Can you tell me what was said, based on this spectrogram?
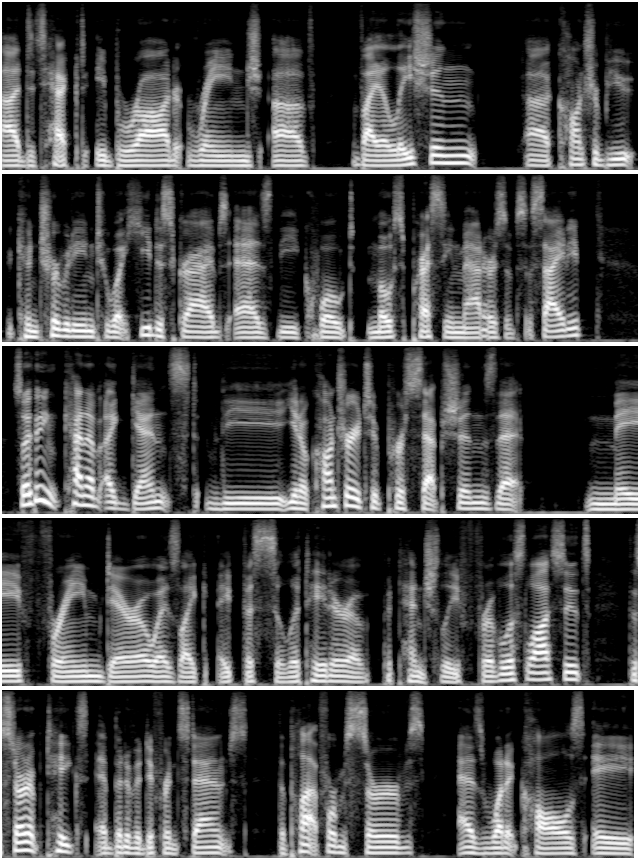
uh, detect a broad range of violation uh, contribute contributing to what he describes as the quote most pressing matters of society. So I think kind of against the you know contrary to perceptions that may frame Darrow as like a facilitator of potentially frivolous lawsuits, the startup takes a bit of a different stance. The platform serves as what it calls a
